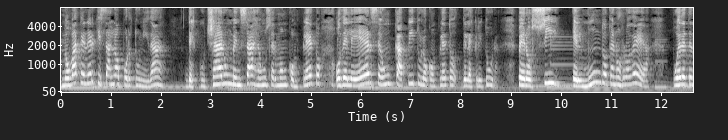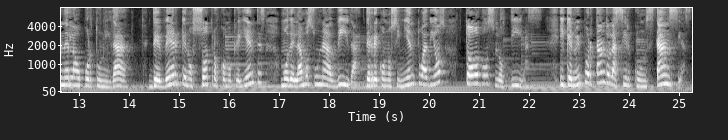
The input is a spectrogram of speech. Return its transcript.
no va a tener quizás la oportunidad de escuchar un mensaje, un sermón completo o de leerse un capítulo completo de la escritura. Pero sí el mundo que nos rodea puede tener la oportunidad de ver que nosotros como creyentes modelamos una vida de reconocimiento a Dios todos los días. Y que no importando las circunstancias,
